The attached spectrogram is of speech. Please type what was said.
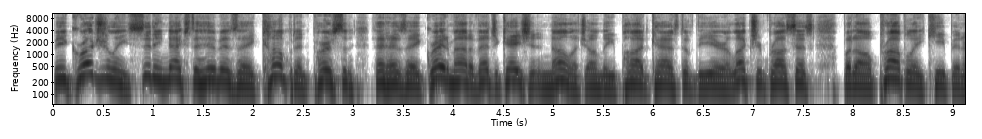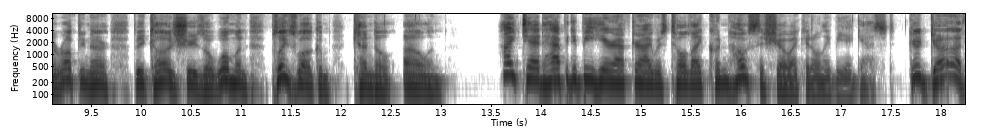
Begrudgingly sitting next to him is a competent person that has a great amount of education and knowledge on the podcast of the year election process, but I'll probably keep interrupting her because she's a woman. Please welcome Kendall Allen. Hi, Ted. Happy to be here after I was told I couldn't host the show. I could only be a guest. Good God.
